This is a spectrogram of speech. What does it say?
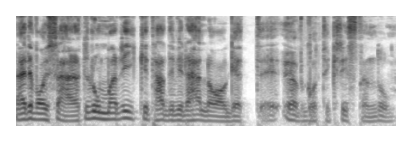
Nej, det var ju så här att romarriket hade vid det här laget eh, övergått till kristendom.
